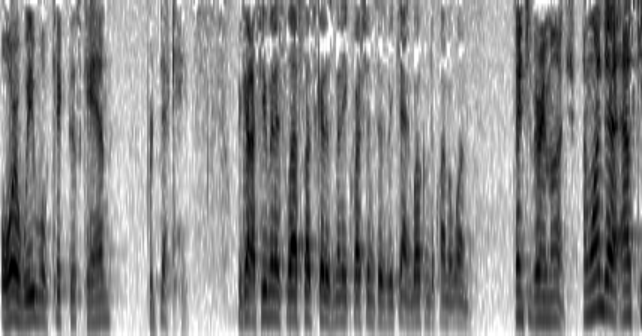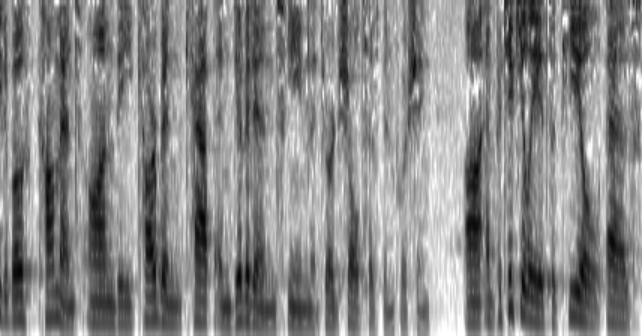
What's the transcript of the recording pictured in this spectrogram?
or we will kick this can for decades. We've got a few minutes left. Let's get as many questions as we can. Welcome to Climate One. Thank you very much. I wanted to ask you to both comment on the carbon cap and dividend scheme that George Shultz has been pushing, uh, and particularly its appeal as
